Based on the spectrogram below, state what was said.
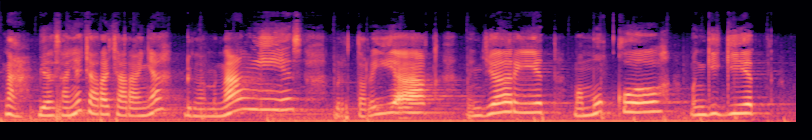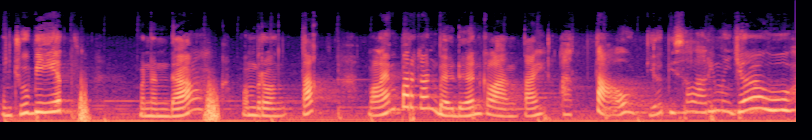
Nah, biasanya cara-caranya dengan menangis, berteriak, menjerit, memukul, menggigit, mencubit, menendang, memberontak, melemparkan badan ke lantai, atau dia bisa lari menjauh.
